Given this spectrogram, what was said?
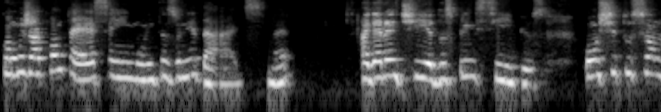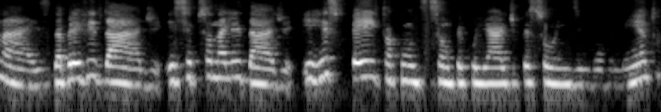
como já acontece em muitas unidades. Né? A garantia dos princípios constitucionais da brevidade, excepcionalidade e respeito à condição peculiar de pessoa em desenvolvimento,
